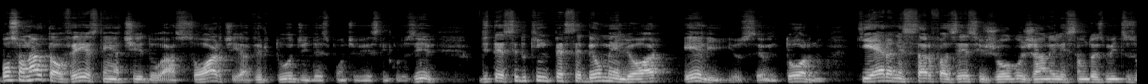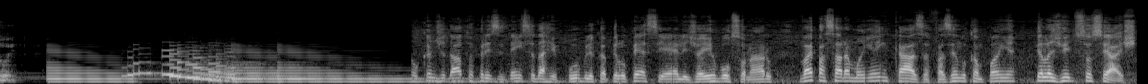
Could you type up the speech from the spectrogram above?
Bolsonaro talvez tenha tido a sorte e a virtude, desse ponto de vista, inclusive, de ter sido quem percebeu melhor, ele e o seu entorno, que era necessário fazer esse jogo já na eleição 2018. O candidato à presidência da República pelo PSL, Jair Bolsonaro, vai passar amanhã em casa fazendo campanha pelas redes sociais.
